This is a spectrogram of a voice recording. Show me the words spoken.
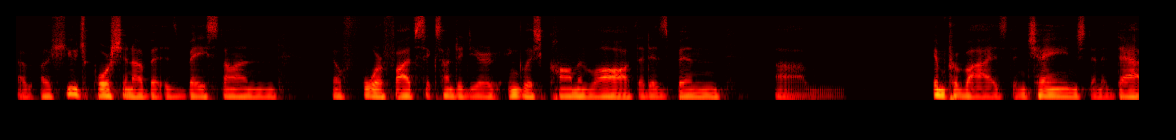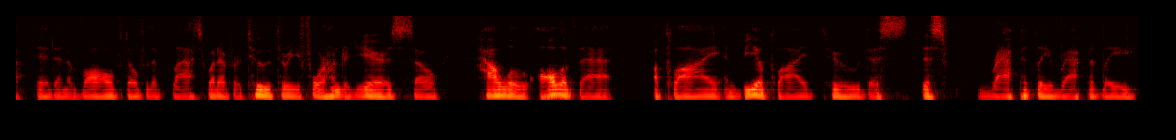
a, a huge portion of it is based on you know four, five, six hundred year English common law that has been um, improvised and changed and adapted and evolved over the last whatever two, three, four hundred years. So how will all of that apply and be applied to this this rapidly, rapidly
